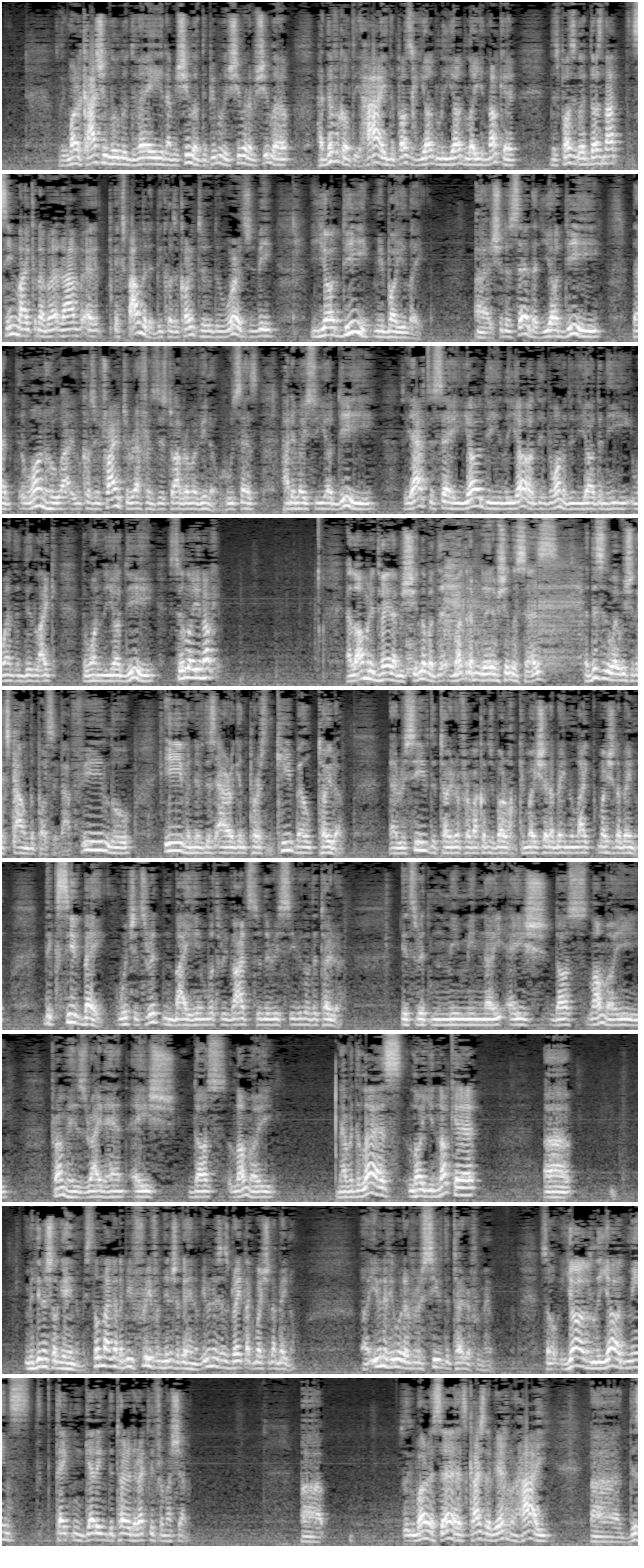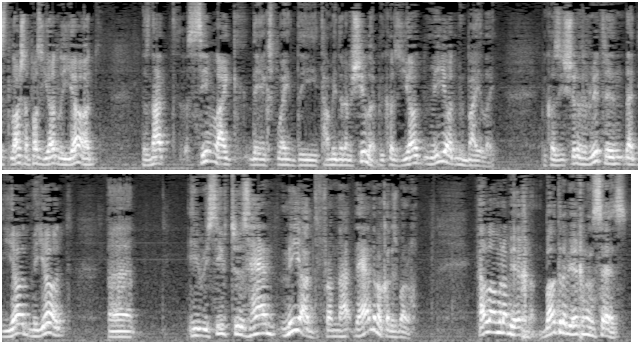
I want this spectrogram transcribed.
The Gemara Kashilu Ludvei Rabbi Shila, the people of Shiva Rabbi Shila had difficulty. Hi, the pasuk Yod Li Yod Lo Yinoke. This pasuk does not seem like Rav uh, expounded it because according to the words should be Yodi Miboyile. Uh, should have said that Yodi, that the one who, uh, because we're trying to reference this to Abraham Avinu, who says Harimaisi Yodi, so you have to say Yodi liyod, the one who did Yod and he went and did like the one the Yodi, still lo Yinok. El Omri Dvei Rabbi Shila, but what Rabbi Dvei Rabbi Shila says that this is the way we should expound the pasuk. Afilu, even if this arrogant person kibel Torah and received the Torah from Hakadosh Baruch Hu, Moshe Rabbeinu, like Moshe Rabbeinu, the Ksiv Bey, which is written by him with regards to the receiving of the Torah it's written Miminai Eish Das Lamai from his right hand Eish Dos Lamai. Nevertheless, Lo Yinoke uh, Medina Shal Gehinnom. He's still not going to be free from Medina Shal even if he's great like Moshe Rabbeinu. Uh, even if he would have received the Torah from him. So Yod Liyod means taking, getting the Torah directly from Hashem. Uh, so the Gemara says, Kash Rabbi Yochanan, hi, uh, this Lashon Apostle Yod Liyod does not seem like they explained the Talmid Rav Shila, because Yod Miyod Mibayilei. Because he should have written that Yod Miyod, uh, he received to his hand Miyod from the, the hand of HaKadosh Baruch. Hello, Rabbi Yochanan. But Rabbi Yochanan says,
